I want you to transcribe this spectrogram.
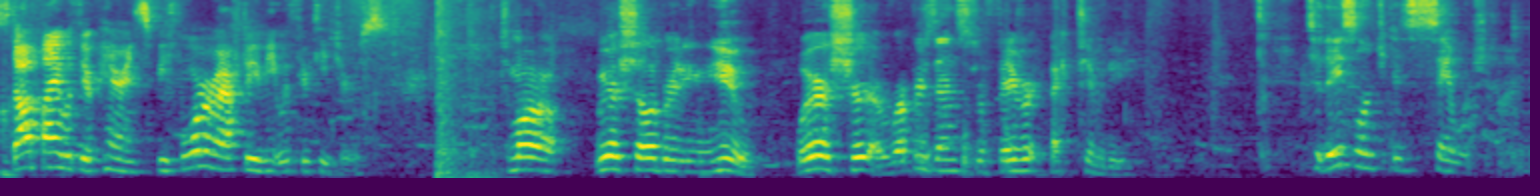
Stop by with your parents before or after you meet with your teachers. Tomorrow, we are celebrating you. Wear a shirt that represents your favorite activity. Today's lunch is sandwich time.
